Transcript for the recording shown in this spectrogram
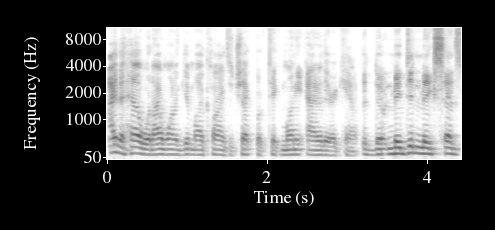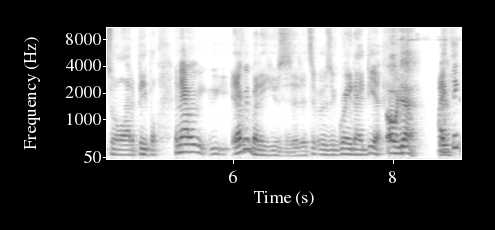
"Why the hell would I want to give my clients a checkbook, take money out of their account?" It didn't make sense to a lot of people, and now everybody uses it. It's, it was a great idea. Oh yeah. I think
